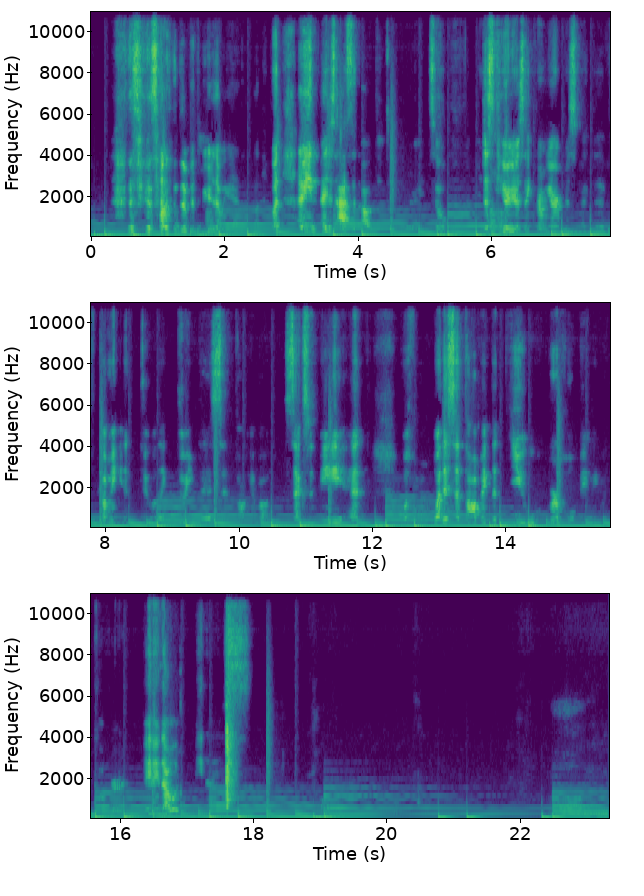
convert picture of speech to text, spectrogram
this sounded a bit weird that we had, but I mean, I just asked it out of you, right? So I'm just Uh-huh. curious, like from your perspective, coming into like doing this and talking about sex with me, and what, what is a topic that you were hoping we would cover? I think that would be nice. Um,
